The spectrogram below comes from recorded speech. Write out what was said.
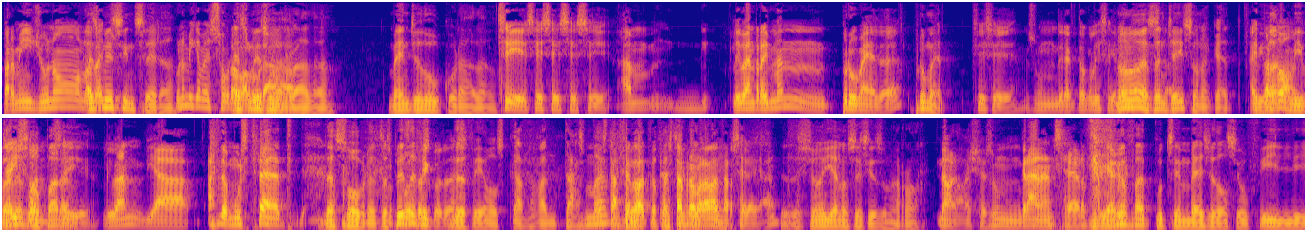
Per mi, Juno la és veig més sincera. una mica més És sobrevalorada. més honrada. Menys adulcorada. Sí, sí, sí, sí. sí. Amb... L'Ivan Reitman promet, eh? Promet. Sí, sí, és un director que li seguirà No, no, és en. Jason aquest. Ai, perdó, l'Ivan és el pare. sí. L'Ivan ja ha demostrat... De sobres. Després de fer, coses. de fer els cazafantasmes... Està fent la- que està preparant la tercera, ja. Això ja no sé si és un error. No, no, això és un gran encert. Li ha agafat potser enveja del seu fill i,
